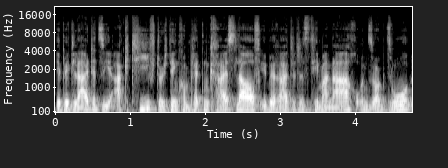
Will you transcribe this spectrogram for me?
Ihr begleitet sie aktiv durch den kompletten Kreislauf, ihr bereitet das Thema nach und sorgt so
